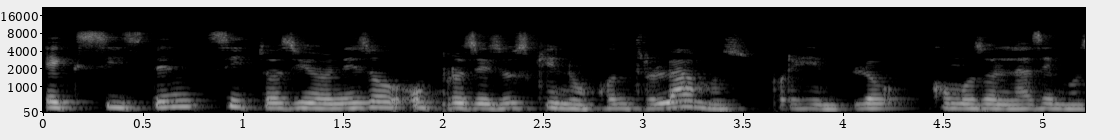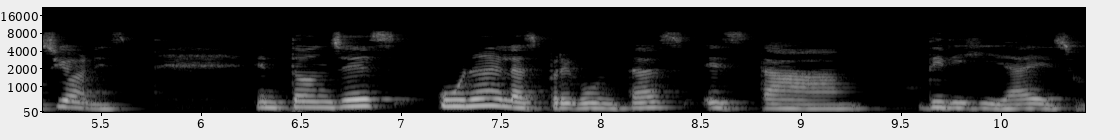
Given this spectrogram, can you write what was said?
existen situaciones o procesos que no controlamos, por ejemplo, como son las emociones. Entonces, una de las preguntas está dirigida a eso.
